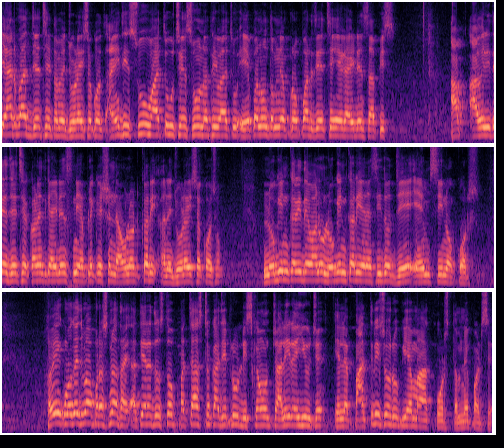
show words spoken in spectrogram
ત્યારબાદ જે છે તમે જોડાઈ શકો અહીંથી શું વાંચવું છે, શું નથી વાંચવું, એ પણ હું તમને પ્રોપર જે છે એ ગાઈડન્સ આપીશ. આપ આવી રીતે જે છે કણેજ ગાઈડન્સની એપ્લિકેશન ડાઉનલોડ કરી અને જોડાઈ શકો છો. લોગિન કરી દેવાનું, લોગિન કરી અને સીધો જે એમસીનો કોર્સ હવે એક મગજમાં પ્રશ્ન થાય, અત્યારે દોસ્તો પચાસ ટકા જેટલું ડિસ્કાઉન્ટ ચાલી રહ્યું છે, એટલે પાંત્રીસો રૂપિયામાં આ કોર્સ તમને પડશે.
